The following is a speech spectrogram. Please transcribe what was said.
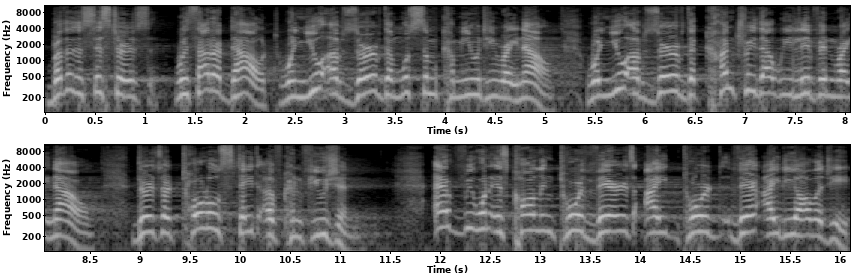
Brothers and sisters, without a doubt, when you observe the Muslim community right now, when you observe the country that we live in right now, there's a total state of confusion. Everyone is calling toward theirs, toward their ideology,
